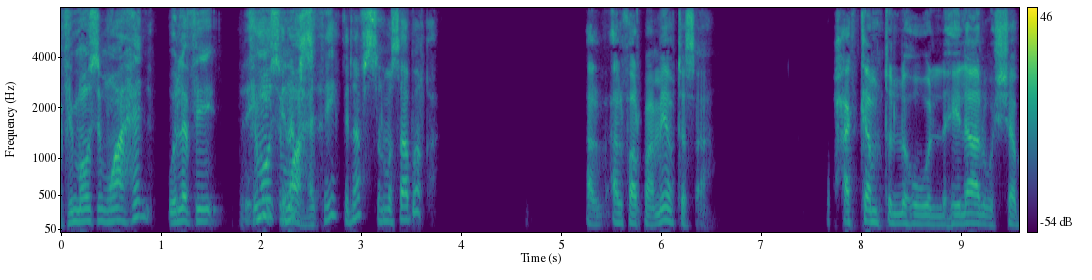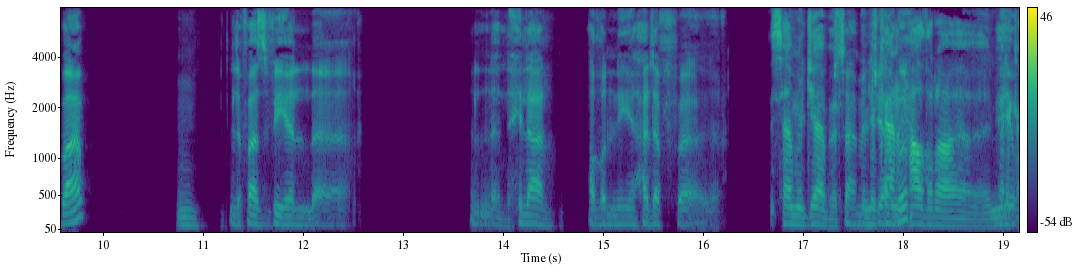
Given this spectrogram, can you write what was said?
في موسم واحد ولا في في موسم نفس واحد؟ إيه، في نفس المسابقة. ال- 1409 وحكمت اللي هو الهلال والشباب. اللي فاز فيه ال- ال- الهلال أظني هدف آه، سامي الجابر سامي اللي الجابر. كان حاضره الملك أيوة،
